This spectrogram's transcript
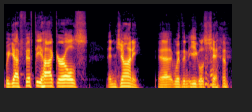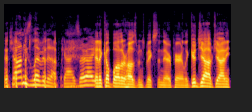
We got 50 hot girls and Johnny uh, with an Eagles chant. Johnny's living it up, guys. All right. and a couple other husbands mixed in there, apparently. Good job, Johnny.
